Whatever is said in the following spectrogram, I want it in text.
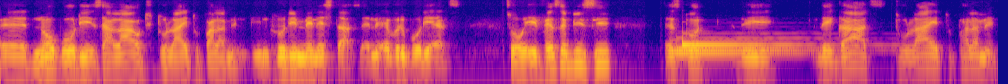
Uh, nobody is allowed to lie to parliament, including ministers and everybody else. So if SABC has got the the guards to lie to parliament,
